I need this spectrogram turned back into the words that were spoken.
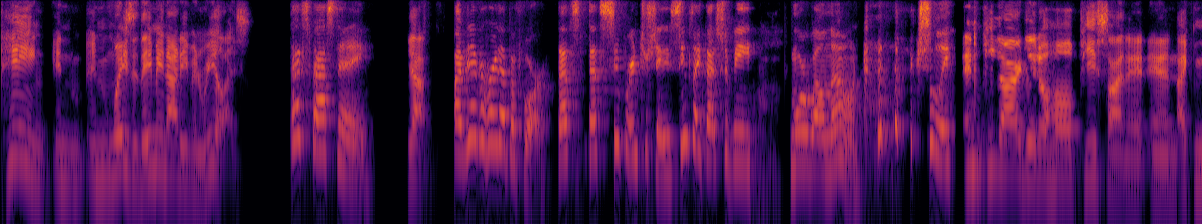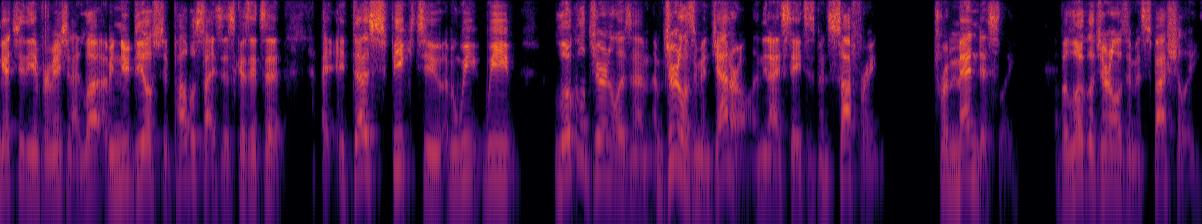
paying in in ways that they may not even realize. That's fascinating. Yeah. I've never heard that before. That's that's super interesting. It seems like that should be more well known. Actually, NPR did a whole piece on it, and I can get you the information. I love. I mean, New Deal should publicize this because it's a. It does speak to. I mean, we we local journalism, journalism in general in the United States has been suffering tremendously, but local journalism especially.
